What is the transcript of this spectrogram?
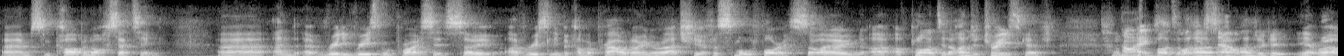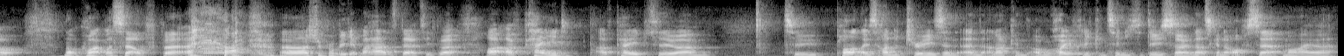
um, some carbon offsetting uh, and at really reasonable prices. So I've recently become a proud owner actually of a small forest. So I own, I, have planted 100 trees, Kev. I've nice. Planted what, 100 trees. Yeah, well, not quite myself, but uh, I should probably get my hands dirty. But I, have paid, I've paid to um, to plant those 100 trees, and, and, and I can, I will hopefully continue to do so, and that's going to offset my uh,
